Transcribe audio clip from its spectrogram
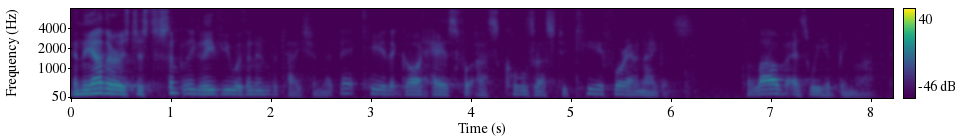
And the other is just to simply leave you with an invitation that that care that God has for us calls us to care for our neighbours, to love as we have been loved,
